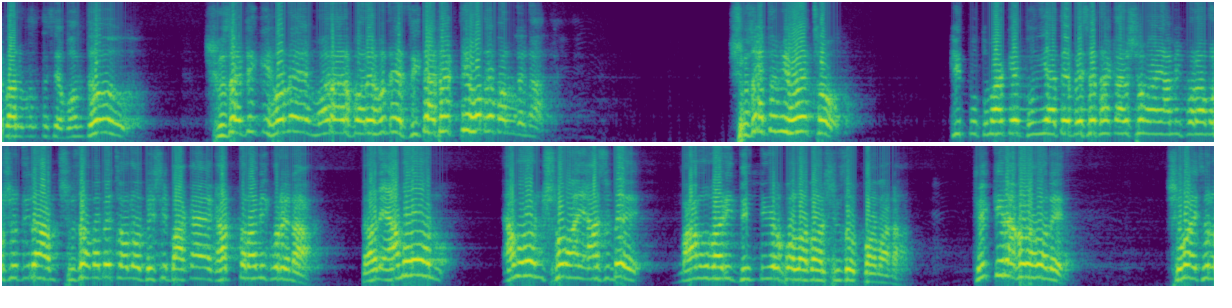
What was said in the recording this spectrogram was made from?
এবার বলতেছে, বন্ধু সুজাটি কি হলে, মরার পরে হলে, জিতা থাকতে হতে বললে না। সুজা, তুমি হয়েছ কিন্তু তোমাকে দুনিয়াতে বেঁচে থাকার সময় আমি পরামর্শ দিলাম সুজা ভাবে চলো, বেশি বাঁকায় ঘাটতারামি করে না। তাহলে এমন এমন সময় আসবে, মামু বাড়ির দিক দিয়ে পলাবার সুযোগ পাবা না। ঠিক কিনা কথা বলেন? সময় ছিল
